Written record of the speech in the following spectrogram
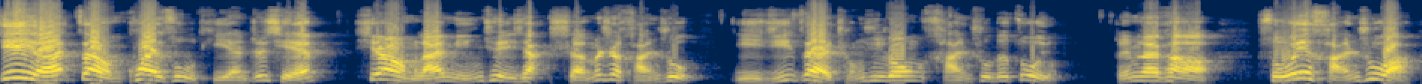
接下来，在我们快速体验之前，先让我们来明确一下什么是函数，以及在程序中函数的作用。同学们来看啊，所谓函数啊，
